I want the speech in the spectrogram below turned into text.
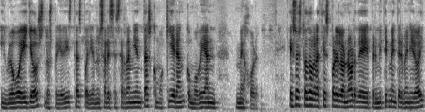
y luego ellos, los periodistas, podrían usar esas herramientas como quieran, como vean mejor. Eso es todo. Gracias por el honor de permitirme intervenir hoy.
